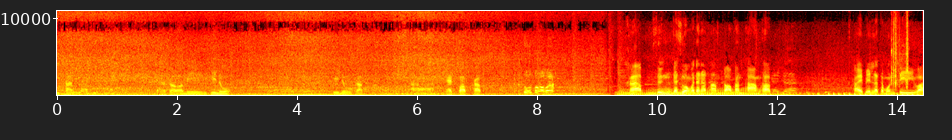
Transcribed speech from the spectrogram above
พี่ทัศน์แล้วก็มีพี่นุ พี่นุกับอ่าแอดป๊อปครับตัวต่อป่ะครับ ถึงกระทรวงวัฒนธรรมตอบคำถามครับ ใครเป็นรัฐมนตรีว่า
